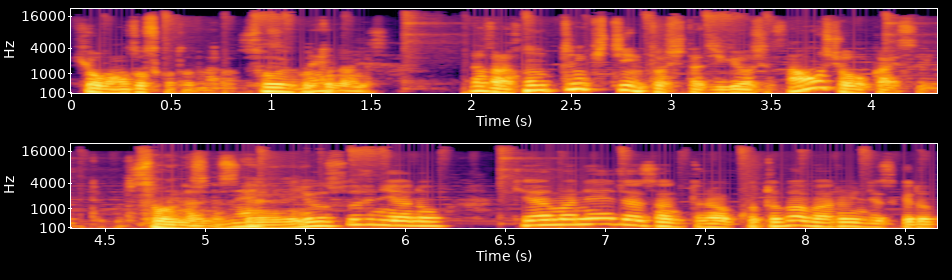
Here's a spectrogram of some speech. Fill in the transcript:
評判を落とすことになるわけですそう。いうことなんです。だから本当にきちんとした事業者さんを紹介するってことそうなんですね。要するにあの、ケアマネージャーさんっていうのは言葉悪いんですけど、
